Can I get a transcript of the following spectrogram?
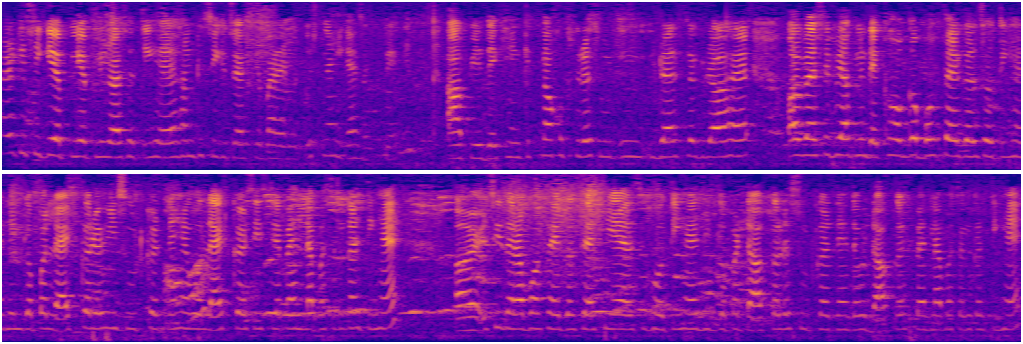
हर किसी की अपनी अपनी चॉइस होती है, हम किसी की चॉइस के बारे में कुछ नहीं कह सकते। आप ये देखें कितना खूबसूरत सूट ड्रेस लग रहा है, और वैसे भी आपने देखा होगा बहुत सारी गर्ल्स होती हैं जिनके ऊपर लाइट कलर ही सूट करते हैं, वो लाइट कलर से इसलिए पहनना पसंद करती हैं, और इसी तरह बहुत सारी गर्ल्स ऐसी ऐसी होती हैं जिनके ऊपर डार्क कलर सूट करते हैं तो वो डार्क कलर पहनना पसंद करती हैं।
